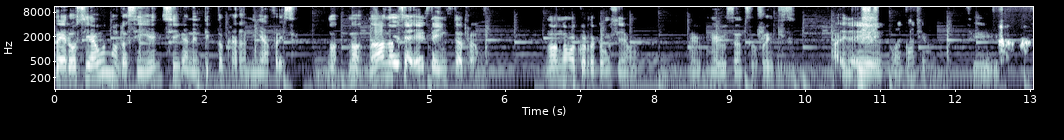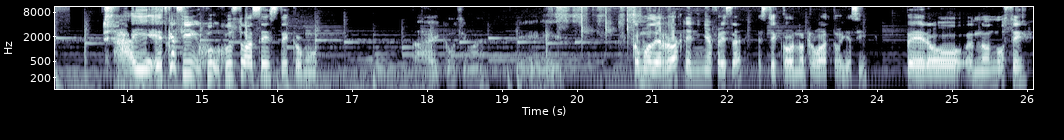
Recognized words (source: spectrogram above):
Pero si aún no lo siguen, sigan en TikTok a la niña fresa. No, no, no, no, ese es de Instagram. No, no me acuerdo cómo se llama. Me, me gustan sus reels. Ay, eh, ¿cómo, cómo se llama? Sí. Ay, es que así, ju- justo hace este como. Ay, ¿cómo se llama? Eh, como de rol de niña fresa, este, con otro vato y así. Pero no, no sé.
